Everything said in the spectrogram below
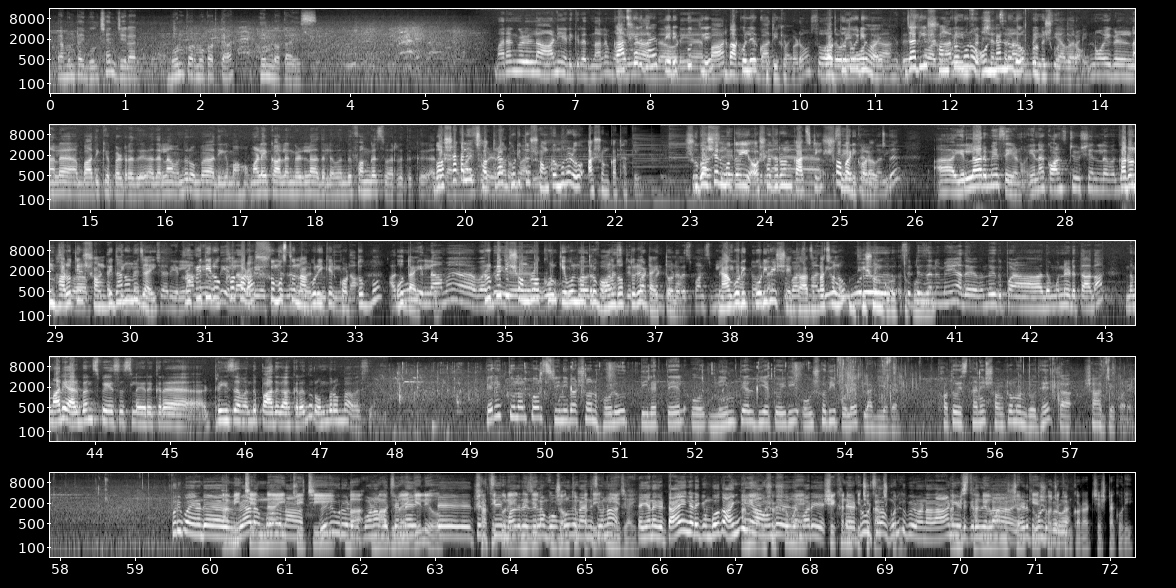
এমনটাই বলছেন জেলার বন কর্মকর্তা হেমলতা এস। மரங்கள்ல ஆணி அடிக்கிறதுனால গাছের முதல்ல গায়ে পেরেক அதோடைய পুঁতলে bark বাকলের வந்து ক্ষতি হয় பாதிக்கப்படும் ஸோ গর্ত அதோடைய তৈরি ஓட்டை হয় ஆகுது যা দিয়ে ஸோ அதனால সংক্রমণ ও infections অন্যান্য எல்லாம் রোগ ரொம்ப প্রবেশ ஈஸியாக করতে வரும் পারে நோய்கள்னால பாதிக்கப்படுறது அதெல்லாம் வந்து ரொம்ப அதிகமாகும் மழைக்காலங்கள்ல அதுல வந்து ஃபங்கஸ் வர்றதுக்கு அதுக்கான বর্ষাকালে வாய்ப்புகள்லாம் ছত্রাক ரொம்ப ঘটিত அதிகமாகும். সংক্রমণেরও আশঙ্কা থাকে சுபாஷ் সুভাষের মতো এই செய்யற অসাধারণ மாதிரியான কাজটি সবারই করা செயல்கள் উচিত வந்து আহ, எல்லாருமே செய்யணும் ஏன்னா கான்ஸ்டிடியூஷன்ல வந்து কারণ nature ভারতের protecting সংবিধান the অনুযায়ী nature எல்லாமே প্রকৃতি வந்து রক্ষা করা எல்லாருடைய সমস্ত citizen-ஓட নাগরিকের duty தான். কর্তব্য ও அதுவும் দায়িত্ব இல்லாம வந்து প্রকৃতি இது সংরক্ষণ ஒரு- কেবলমাত্র இப்போ বন forest দপ্তরের দায়িত্ব department-ஓட না responsibility নাগরিক மட்டும் இல்ல. পরিবেশে சுபாஷ் গাছ மாதிரி বাঁচানো ஒவ்வொரு ভীষণ গুরুত্বপূর্ণ சிட்டிசனுமே அதை வந்து இது ப- அதை முன்னெடுத்தாதான் இந்த மாதிரி அர்பன் ஸ்பேசஸ்ல இருக்கிற ட்ரீஸை வந்து பாதுகாக்கிறது ரொம்ப ரொம்ப அவசியம் পেরেক তোলার পর শ্রীনিবাসন হলুদ তিলের তেল ও নিম তেল দিয়ে তৈরি ঔষধি প্রলেপ লাগিয়ে দেন ক্ষতস্থানে সংক্রমণ রোধে তা সাহায্য করে। আমি চেন্নাই ত্রিচি বা মাদুরাই গেলেও সাথে করে নিজের যন্ত্রপাতি নিয়ে যাই எனக்கு டைம் கிடைக்கும் போது அங்கேயும் மாதிரி কিছু কাজ করি। আমি স্থানীয় মানুষজনকে সচেতন করার চেষ্টা করি।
